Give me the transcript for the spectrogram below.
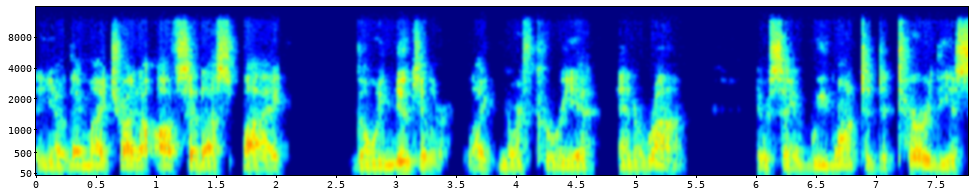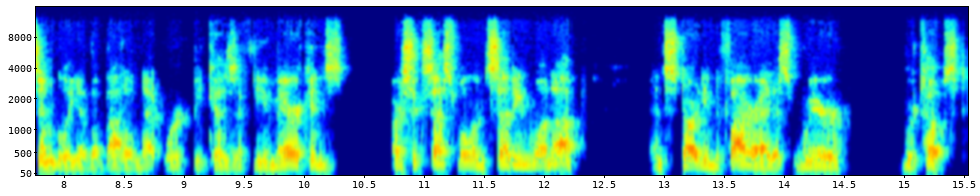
You know, they might try to offset us by going nuclear, like North Korea and Iran. They were saying, we want to deter the assembly of a battle network because if the Americans are successful in setting one up and starting to fire at us, we're, we're toast.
